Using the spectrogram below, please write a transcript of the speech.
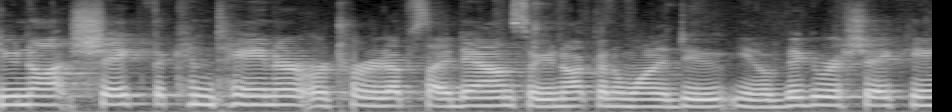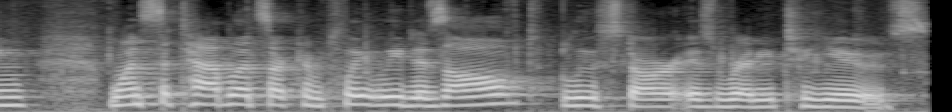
Do not shake the container or turn it upside down, so you're not going to want to do you know, vigorous shaking. Once the tablets are completely dissolved, Blue Star is ready to use.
